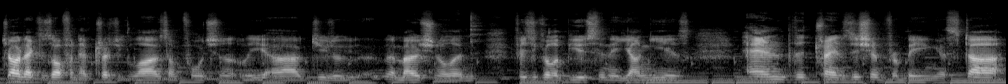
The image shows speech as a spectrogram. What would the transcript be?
Child actors often have tragic lives, unfortunately, uh, due to emotional and physical abuse in their young years and the transition from being a star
